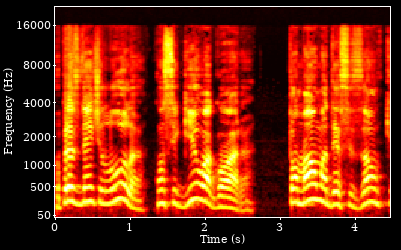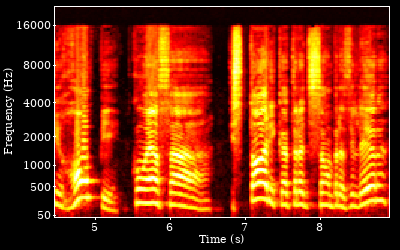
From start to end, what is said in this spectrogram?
O presidente Lula conseguiu agora tomar uma decisão que rompe com essa histórica tradição brasileira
